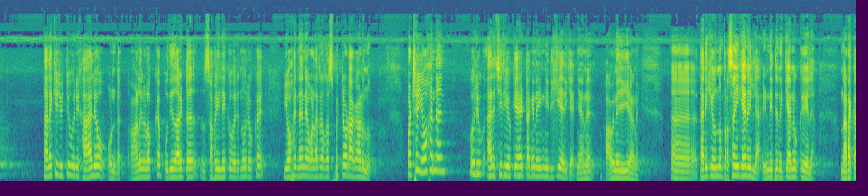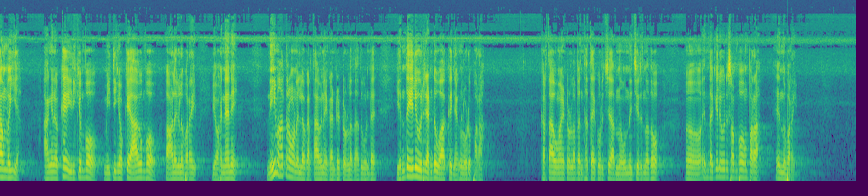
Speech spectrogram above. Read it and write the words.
തലയ്ക്ക് ചുറ്റും ഒരു ഹാലോ ഉണ്ട്. ആളുകളൊക്കെ പുതിയതായിട്ട് സഭയിലേക്ക് വരുന്നവരൊക്കെ യോഹന്നാനെ വളരെ റെസ്പെക്റ്റോടാണ് കാണുന്നത്. പക്ഷേ യോഹന്നാൻ ഒരു അരച്ചിരിയൊക്കെ ആയിട്ട് അങ്ങനെ ഇങ്ങനെ ഇരിക്കുകയായിരിക്കാം. ഞാൻ ഭാവന ചെയ്യുകയാണ്. തനിക്കൊന്നും പ്രസംഗിക്കാനില്ല. എണ്ണീറ്റ് നിൽക്കാനൊക്കെയില്ല. നടക്കാൻ വയ്യ. അങ്ങനെയൊക്കെ ഇരിക്കുമ്പോൾ മീറ്റിംഗ് ഒക്കെ ആകുമ്പോൾ ആളുകൾ പറയും യോഹനാനെ നീ മാത്രമാണല്ലോ കർത്താവിനെ കണ്ടിട്ടുള്ളത്. അതുകൊണ്ട് എന്തെങ്കിലും ഒരു രണ്ട് വാക്ക് ഞങ്ങളോട് പറ. കർത്താവുമായിട്ടുള്ള ബന്ധത്തെക്കുറിച്ച് അന്ന് ഒന്നിച്ചിരുന്നതോ എന്തെങ്കിലും ഒരു സംഭവം പറ എന്ന് പറയും.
